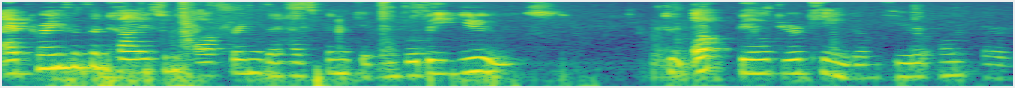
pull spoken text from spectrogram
I pray that the tithes and offering that has been given will be used to upbuild your kingdom here on earth.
